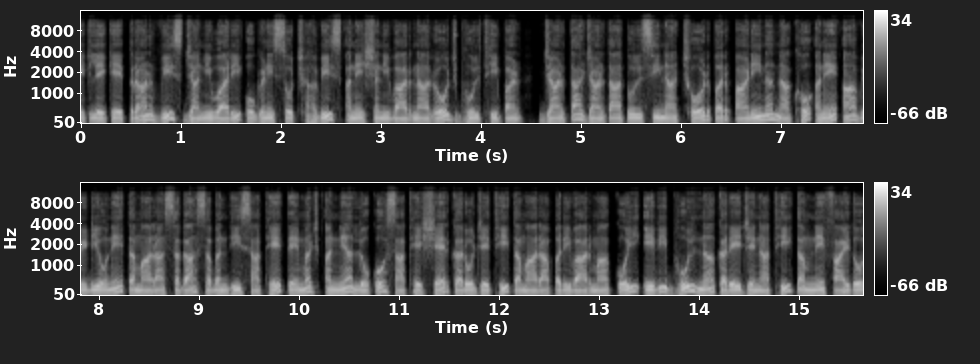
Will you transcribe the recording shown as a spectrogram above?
એટલે કે ત્રણ વીસ જાન્યુઆરી ઓગણીસો છવ્વીસ અને શનિવારના રોજ ભૂલથી પણ જાણતા જાણતા તુલસીના છોડ પર પાણી ન નાખો અને આ વિડીયોને તમારા સગા સંબંધી સાથે તેમજ અન્ય લોકો સાથે શેર કરો જેથી તમારા પરિવારમાં કોઈ એવી ભૂલ ન કરે જેનાથી તમને ફાયદો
